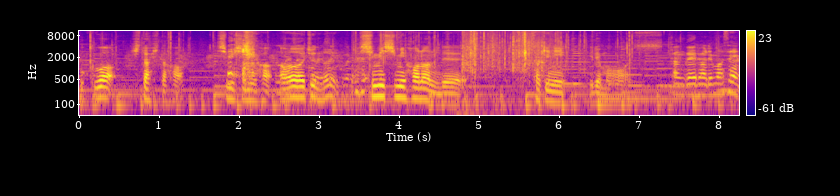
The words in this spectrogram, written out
僕はひたひた派しみしみ派。ああちょっと何？しみしみ派なんで先に入れます。考えられません。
